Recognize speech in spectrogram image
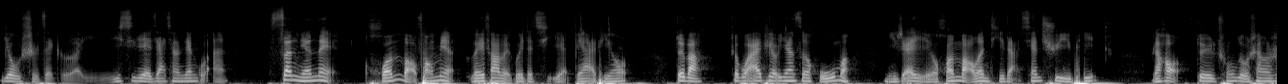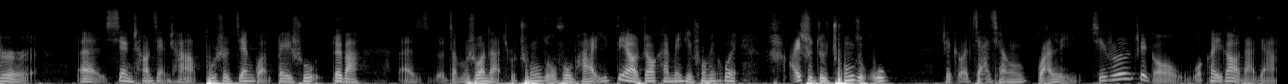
又是这个一系列加强监管，三年内环保方面违法违规的企业别 IPO，对吧？这不 IPO 堰塞湖吗？你这有环保问题的，先去一批。然后对重组上市，呃，现场检查不是监管背书，对吧？呃，怎么说呢？就重组复牌一定要召开媒体说明会，还是对重组这个加强管理。其实这个我可以告诉大家，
